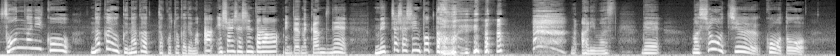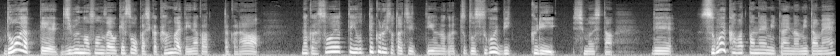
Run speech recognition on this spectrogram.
そんなにこう、仲良くなかった子とかでも、あ、一緒に写真撮ろうみたいな感じで、めっちゃ写真撮った覚えがあります。で、まあ、小中高と、どうやって自分の存在を消そうかしか考えていなかったから、なんかそうやって寄ってくる人たちっていうのがちょっとすごいびっくりしました。で、すごい変わったねみたいな見た目っ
